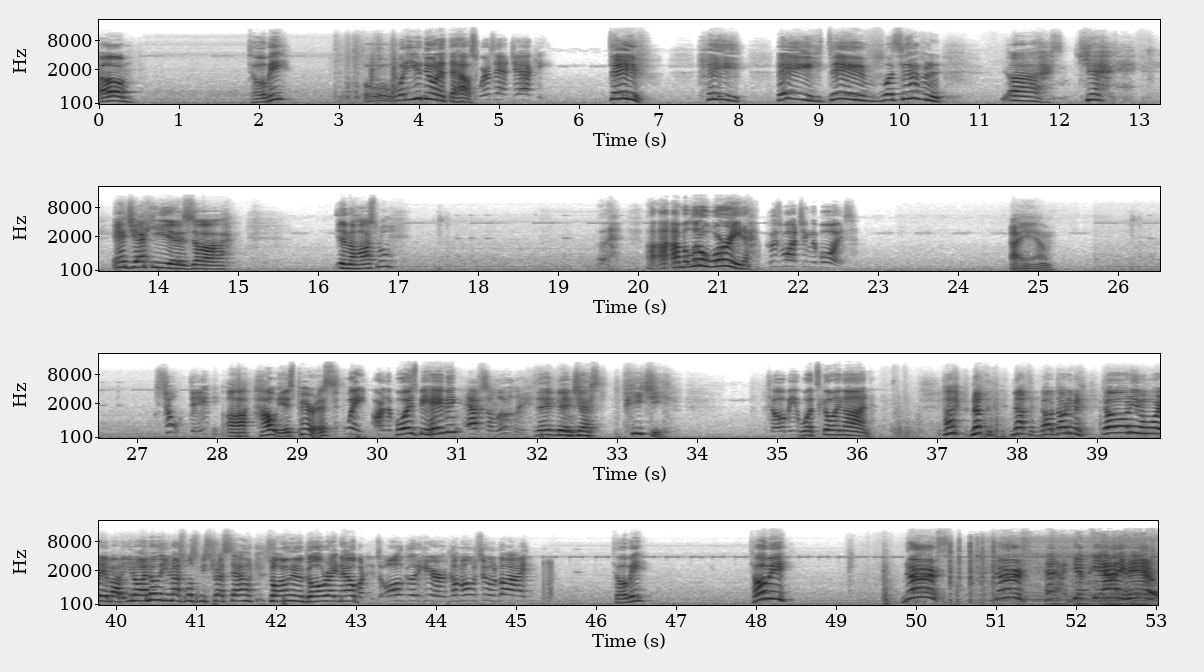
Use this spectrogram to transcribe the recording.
Oh, Toby? Oh, What are you doing at the house? Where's Aunt Jackie? Dave! Hey, hey, Dave, what's happening? Uh, ja- Aunt Jackie is, uh, in the hospital? I- I'm a little worried. Who's watching the boys? I am. So, Dave? Uh, how is Paris? Wait, are the boys behaving? Absolutely. They've been just peachy. Toby, what's going on? Huh? Nothing, nothing. No, don't even, don't even worry about it. You know, I know that you're not supposed to be stressed out, so I'm gonna go right now, but It's all good here. Come home soon. Bye. Toby? Toby? Nurse! Nurse! Get me out of here!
